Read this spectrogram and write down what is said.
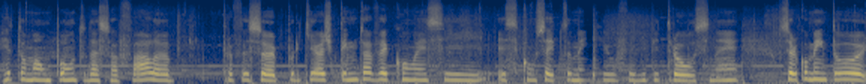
retomar um ponto da sua fala, professor, porque eu acho que tem muito a ver com esse, esse conceito também que o Felipe trouxe, né? O senhor comentou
